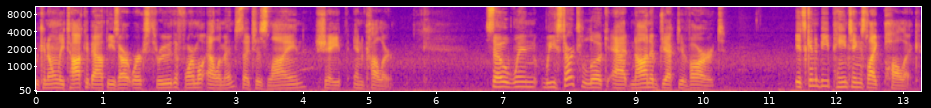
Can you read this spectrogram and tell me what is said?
We can only talk about these artworks through the formal elements such as line, shape, and color. So when we start to look at non objective art, it's going to be paintings like Pollock.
